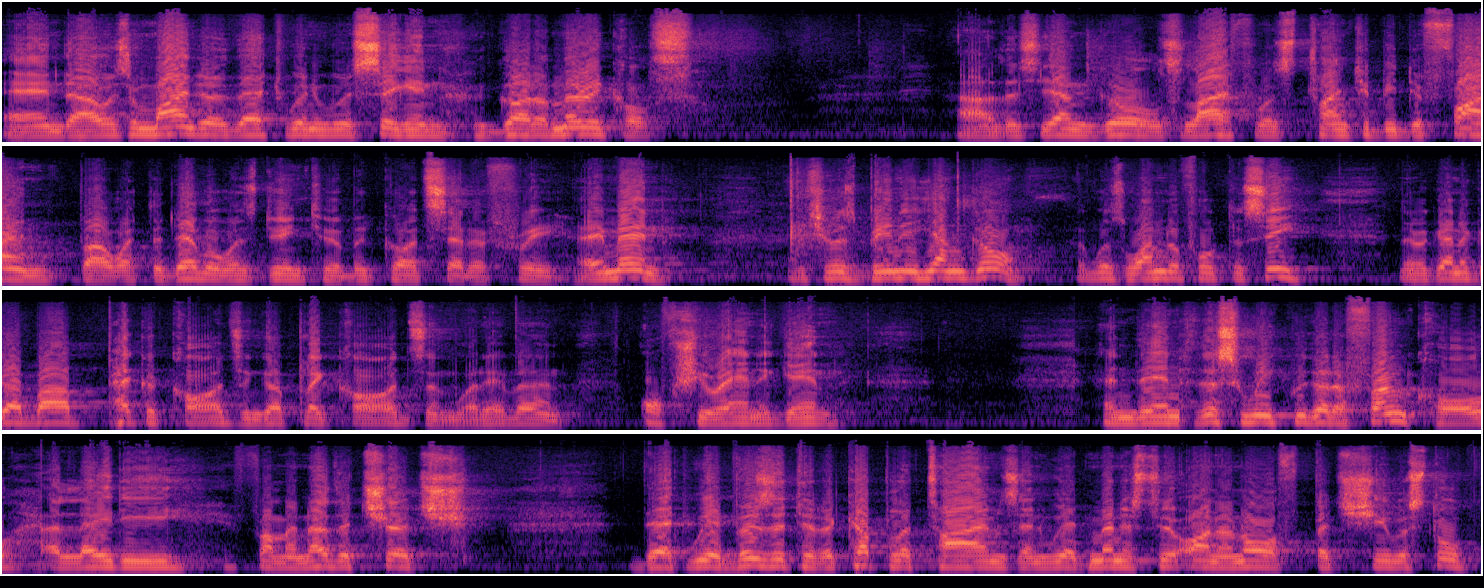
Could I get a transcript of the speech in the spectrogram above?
And I was reminded of that when we were singing God of Miracles. Uh, this young girl's life was trying to be defined by what the devil was doing to her, but God set her free. Amen. And she was being a young girl. It was wonderful to see. They were going to go buy a pack of cards and go play cards and whatever, and off she ran again. And then this week we got a phone call. A lady from another church that we had visited a couple of times and we had ministered on and off, but she was still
